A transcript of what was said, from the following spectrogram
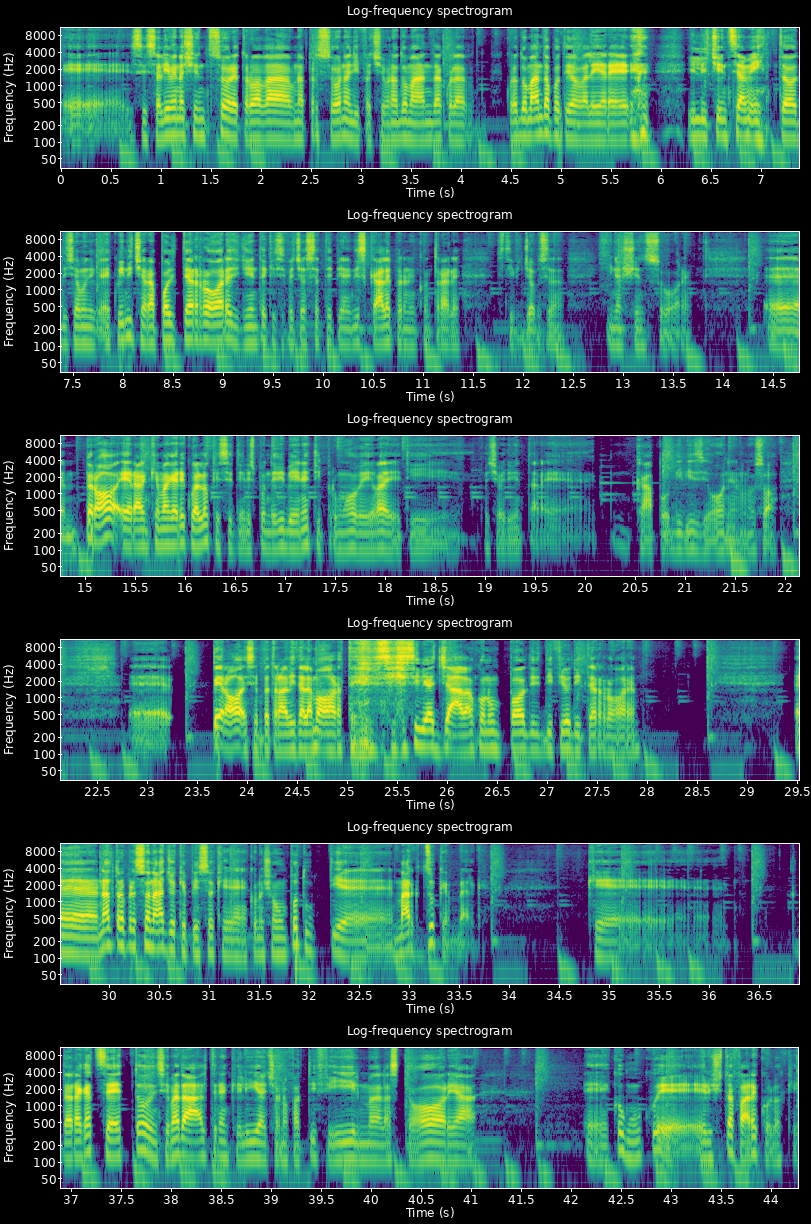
eh, se saliva in ascensore e trovava una persona, gli faceva una domanda, quella, quella domanda poteva valere il licenziamento, diciamo, e quindi c'era poi il terrore di gente che si faceva sette piani di scale per non incontrare Steve Jobs in ascensore. Eh, però era anche magari quello che se ti rispondevi bene ti promuoveva e ti faceva diventare capo divisione, non lo so. Eh, però è sempre tra la vita e la morte, si, si viaggiava con un po' di, di filo di terrore. Eh, un altro personaggio che penso che conosciamo un po' tutti è Mark Zuckerberg, che da ragazzetto insieme ad altri anche lì ci hanno fatto i film, la storia, e comunque è riuscito a fare quello che,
